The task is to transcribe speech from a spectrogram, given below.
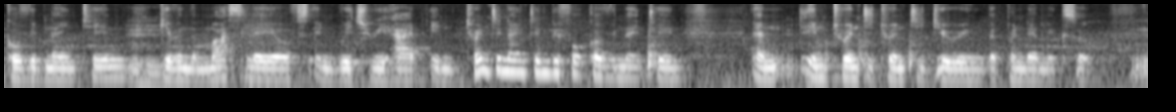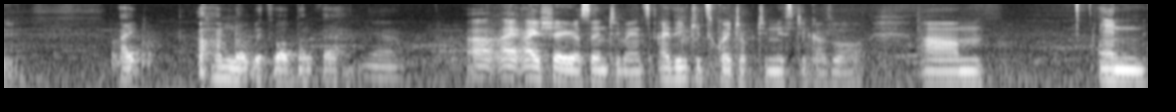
COVID 19, Mhm. given the mass layoffs in which we had in 2019 before COVID 19, and in 2020 during the pandemic. So Yeah. I I'm not with World Bank there. Yeah, uh, I, I share your sentiments. I think it's quite optimistic as well. Um, and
